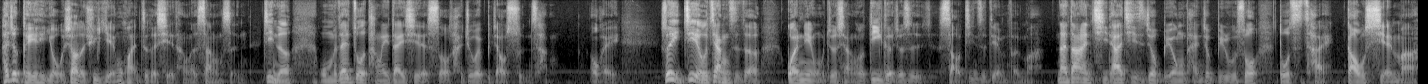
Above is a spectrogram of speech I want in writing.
它就可以有效的去延缓这个血糖的上升，进而我们在做糖类代谢的时候，它就会比较顺畅。OK。所以借由这样子的观念，我就想说，第一个就是少精致淀粉嘛。那当然，其他其实就不用谈，就比如说多吃菜、高纤嘛，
